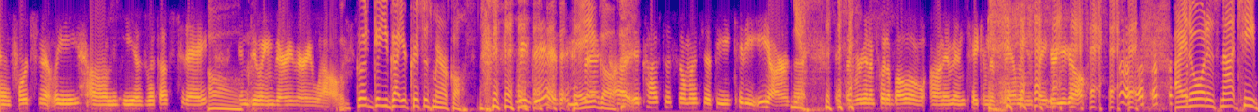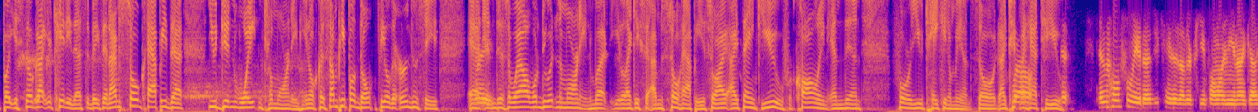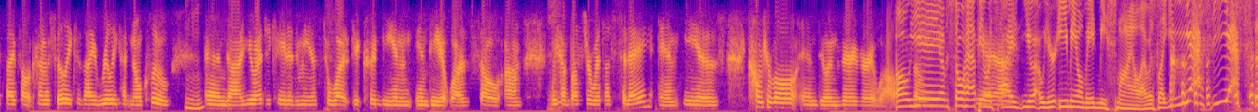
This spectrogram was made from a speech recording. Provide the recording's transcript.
And fortunately, um, he is with us today oh, and doing very, very well. good, good. You got your Christmas miracle. We did. There you go. Uh, it cost us so much at the kitty ER that yes. they said we're going to put a bow on him and take him to the family and say, "Here you go." I know it is not cheap, but you still got your kitty. That's the big thing. I'm so happy that you didn't wait until morning, you know, because some people don't feel the urgency and, Right. and just, well, we'll do it in the morning. But like you said, I'm so happy. So I, I thank you for calling and then for you taking them in. So I tip my hat to you. it- and hopefully it educated other people. I mean, I guess I felt kind of silly because I really had no clue, Mhm. and uh, you educated me as to what it could be, and indeed it was. So um, we have Buster with us today, and he is comfortable and doing very, very well. Oh So- yay! I'm so happy. I was, I, you, your email made me smile. I was like, yes, yes.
